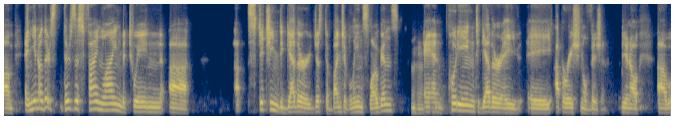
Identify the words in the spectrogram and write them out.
um, and you know there's there's this fine line between uh, uh, stitching together just a bunch of lean slogans mm-hmm. and putting together a a operational vision you know? Uh,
